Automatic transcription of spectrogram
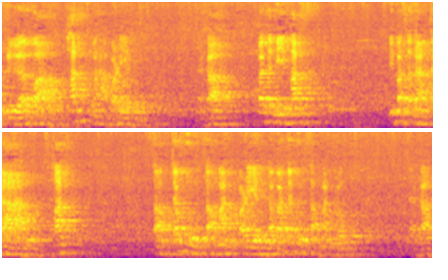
เหนือกว่าพัดมหาปริญญานะครับ ก็จะมีพัดวิปัสสนาจารย์พัดสามเจ้าคุณสามัญปรริญญาแล้วก็เจ้าคุณสามัญยกนะครับ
